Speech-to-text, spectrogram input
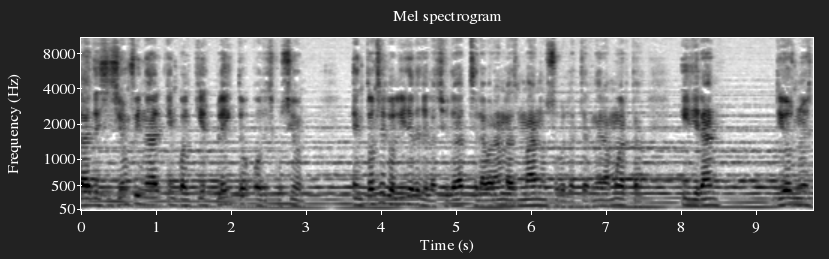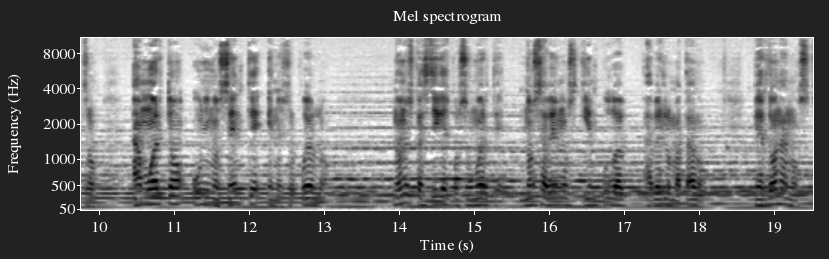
la decisión final en cualquier pleito o discusión. Entonces los líderes de la ciudad se lavarán las manos sobre la ternera muerta y dirán, Dios nuestro, ha muerto un inocente en nuestro pueblo. No nos castigues por su muerte, no sabemos quién pudo haberlo matado. Perdónanos,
